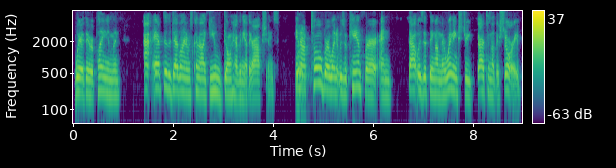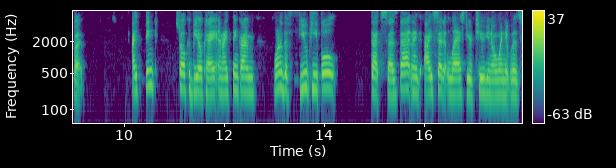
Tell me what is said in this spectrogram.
where they were playing him, and a- after the deadline, it was kind of like you don't have any other options. In Right. October, when it was with Kampfer, and that was a thing on their winning streak, that's another story. But I think Staal could be okay, and I think I'm one of the few people that says that, and I, I said it last year too. You know, when it was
